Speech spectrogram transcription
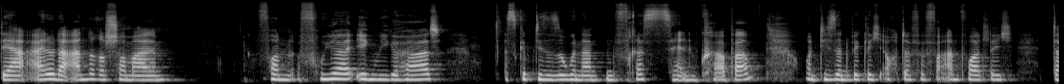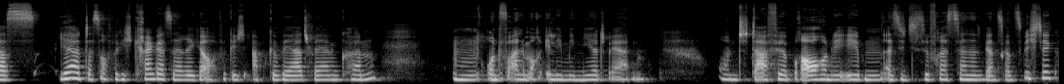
der ein oder andere schon mal von früher irgendwie gehört, es gibt diese sogenannten Fresszellen im Körper und die sind wirklich auch dafür verantwortlich, dass ja, dass auch wirklich Krankheitserreger auch wirklich abgewehrt werden können mm, und vor allem auch eliminiert werden. Und dafür brauchen wir eben, also diese Fresszellen sind ganz, ganz wichtig.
